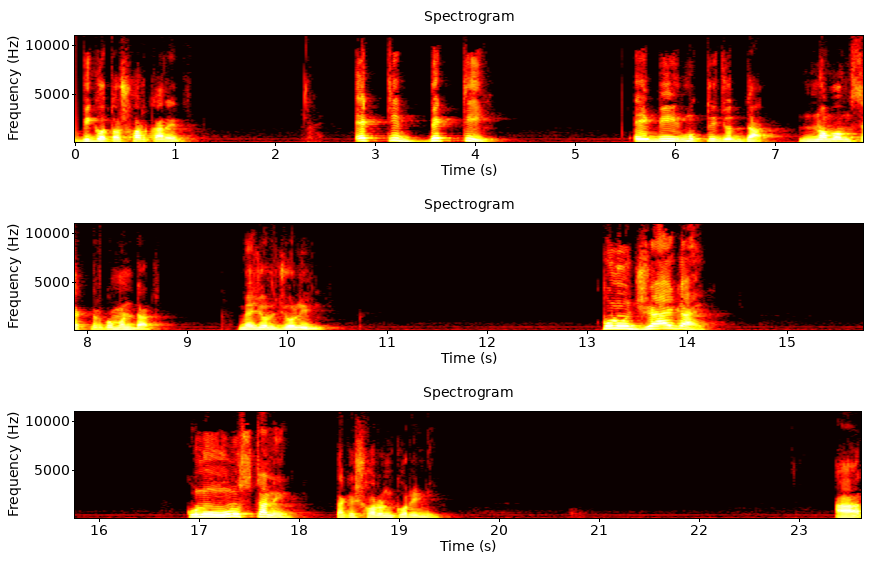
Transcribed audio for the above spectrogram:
বিগত সরকারের। একটি ব্যক্তি, এই বীর মুক্তিযোদ্ধা, নবম সেক্টর কমান্ডার মেজর জলিল, কোনো জায়গায়, কোনো অনুষ্ঠানে তাকে স্মরণ করেনি। আর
